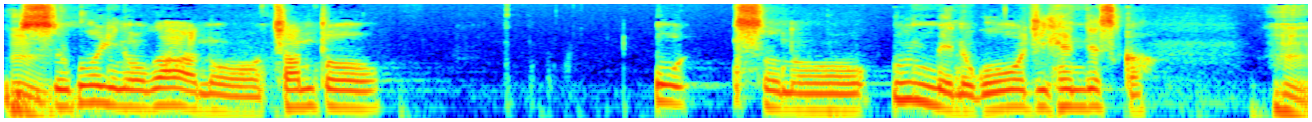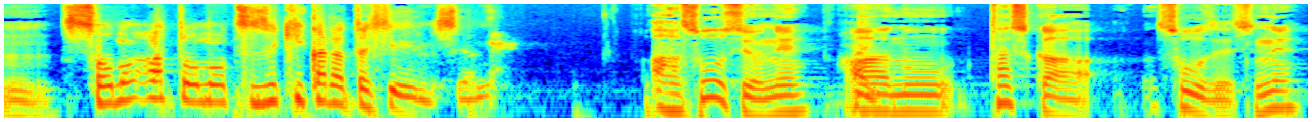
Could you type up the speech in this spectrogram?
うん。すごいのが、あの、ちゃんと、お、その、運命の合字編ですか？うんうん。その後の続きから出しているんですよね。あ、そうですよね。はいあの、確か、そうですね。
